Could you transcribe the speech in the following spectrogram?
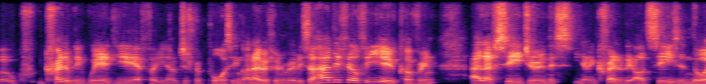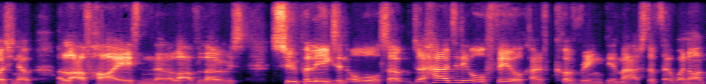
incredibly weird year for you know just reporting on everything really. So how did it feel for you covering LFC during this you know incredibly odd season? There was you know a lot of highs and then a lot of lows, Super Leagues and all. So, how did it all feel, kind of covering the amount of stuff that went on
